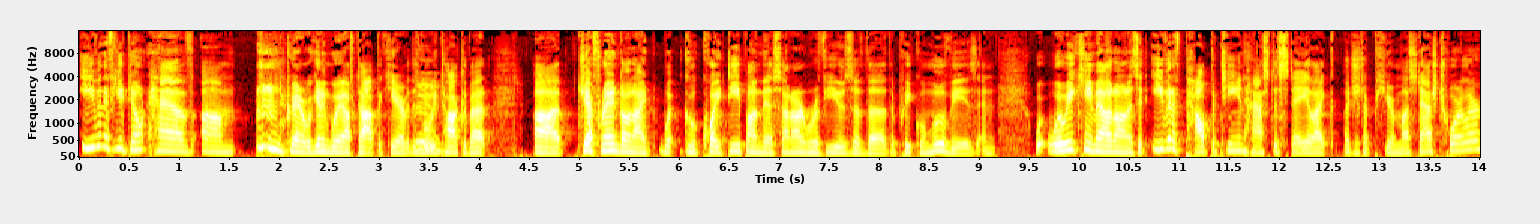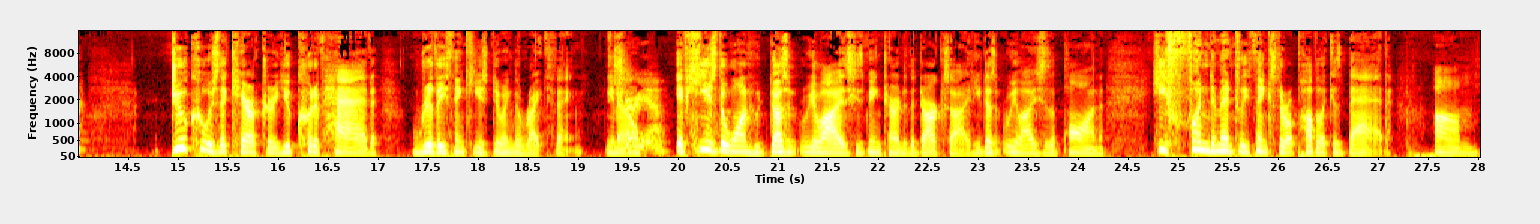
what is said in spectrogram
even if you don't have um granted, we're getting way off topic here, but this is mm. what we talk about. Uh, Jeff Randall and I w- go quite deep on this on our reviews of the the prequel movies, and w- where we came out on is that even if Palpatine has to stay like just a pure mustache twirler, Dooku is the character you could have had really think he's doing the right thing. You know, sure, yeah. if he's the one who doesn't realize he's being turned to the dark side, he doesn't realize he's a pawn. He fundamentally thinks the Republic is bad. Um,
